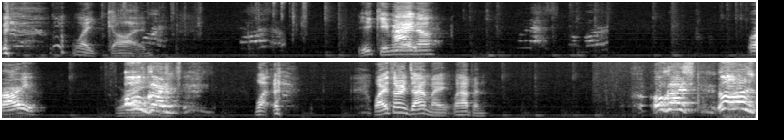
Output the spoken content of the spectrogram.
oh my god. you kidding me right now? Where are you? Where are oh you? god! What? Why are you throwing dynamite? What happened? Oh gosh! Ah!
